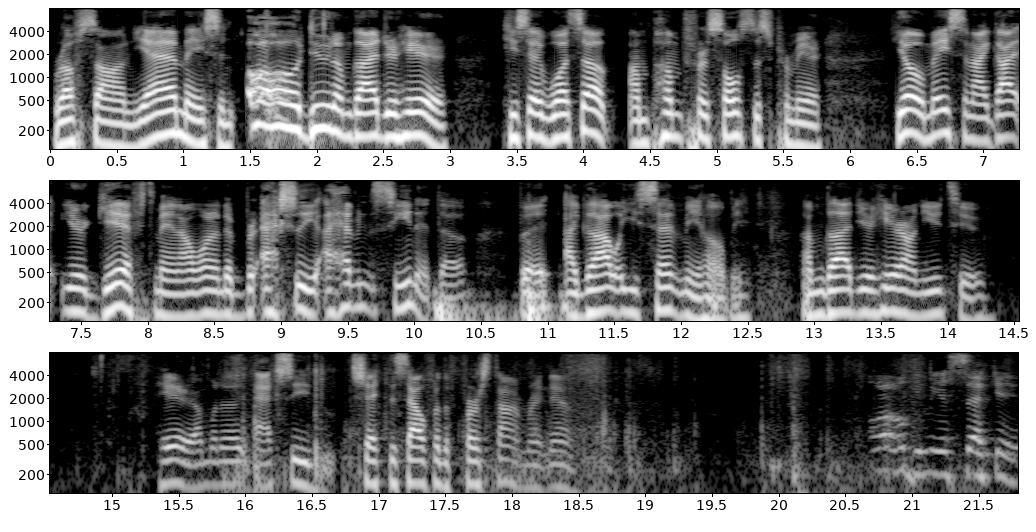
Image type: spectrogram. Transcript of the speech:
rough song. Yeah, Mason. Oh, dude, I'm glad you're here. He said, "What's up? I'm pumped for Solstice premiere." Yo, Mason, I got your gift, man. I wanted to br- actually. I haven't seen it though, but I got what you sent me, homie. I'm glad you're here on YouTube. Here, I'm gonna actually check this out for the first time right now. Oh, give me a second.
